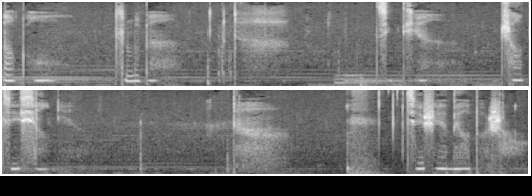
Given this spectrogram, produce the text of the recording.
老公，怎么办？今天超级想你，其实也没有多少，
